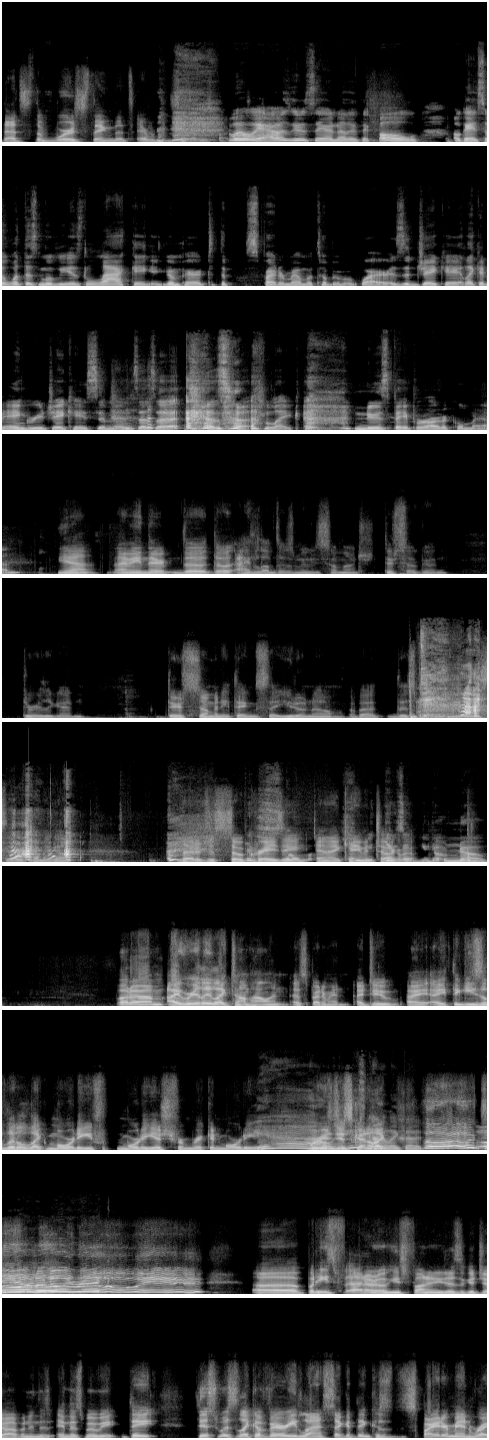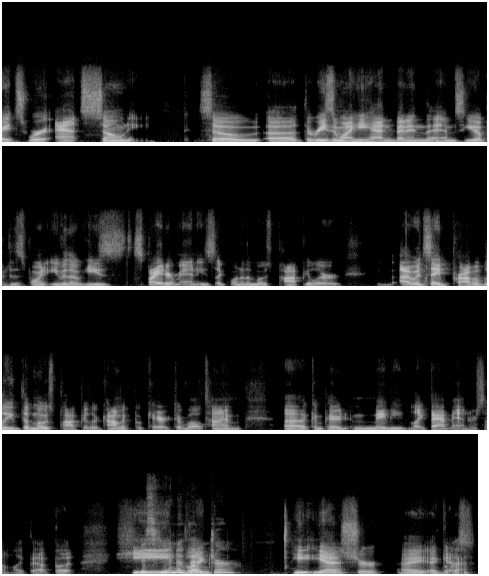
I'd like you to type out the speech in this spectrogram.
that's the worst thing that's ever been said on this podcast. Wait, wait. I was gonna say another thing. Oh, okay. So what this movie is lacking compared to the Spider-Man with Tobey Maguire is a J.K. like an angry J.K. Simmons as a as a like newspaper article man. Yeah, I mean, they're the the I love those movies so much. They're so good. They're really good. There's so many things that you don't know about this movies that are coming up that are just so There's crazy, so and I can't even talk about. You don't know. But um, I really like Tom Holland as Spider Man. I do. I, I think he's a little like Morty, Morty-ish from Rick and Morty. Yeah, where he's oh, just kind of like, like that. Oh, oh, Rick. Uh, but he's I don't know, he's fun and he does a good job. And in this in this movie, they this was like a very last second thing because Spider-Man rights were at Sony. So uh, the reason why he hadn't been in the MCU up to this point, even though he's Spider-Man, he's like one of the most popular, I would say probably the most popular comic book character of all time, uh, compared maybe like Batman or something like that. But he is he an like, Avenger? He yeah, sure. I, I guess. Okay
